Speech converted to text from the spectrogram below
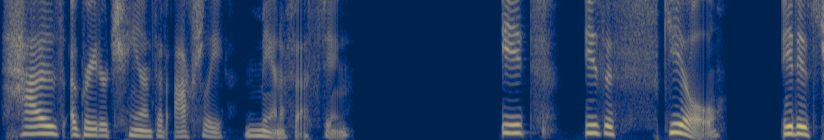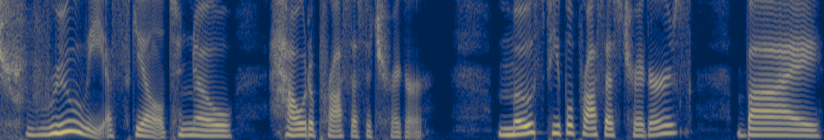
has a greater chance of actually manifesting. It is a skill. It is truly a skill to know how to process a trigger most people process triggers by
